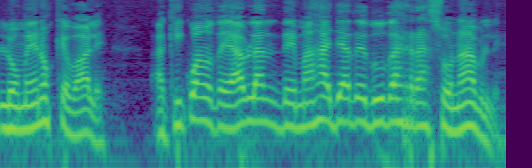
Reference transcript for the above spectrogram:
lo menos que vale. Aquí cuando te hablan de más allá de dudas razonables,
